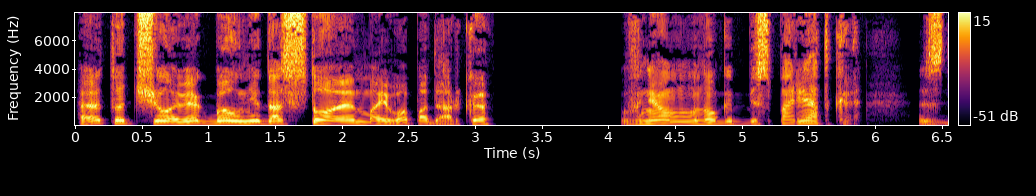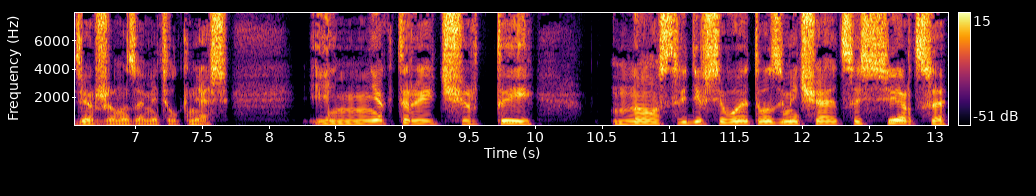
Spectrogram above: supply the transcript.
Этот человек был недостоин моего подарка». «В нем много беспорядка», — сдержанно заметил князь, — «и некоторые черты...» Но среди всего этого замечается сердце,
